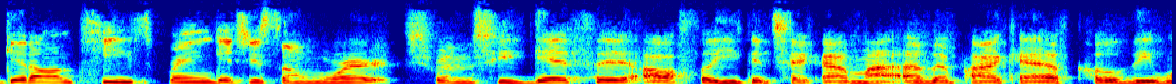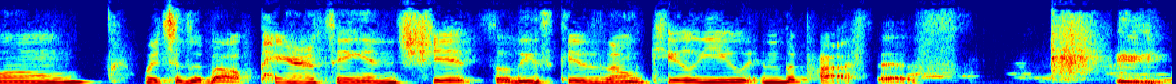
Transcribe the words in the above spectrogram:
Get on Teespring, get you some merch when she gets it. Also, you can check out my other podcast, Cozy Womb, which is about parenting and shit, so these kids don't kill you in the process. Mm.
